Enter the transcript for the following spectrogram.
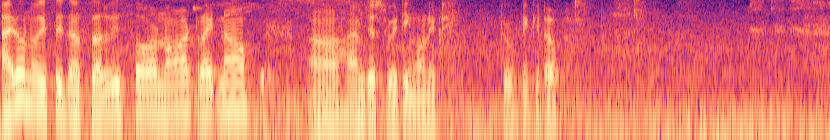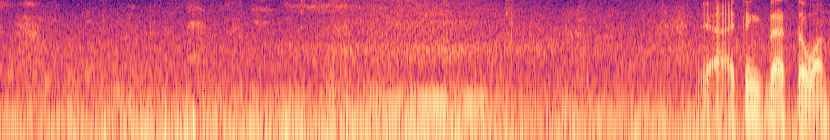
I don't know if it's in service or not right now. Uh, i'm just waiting on it to pick it up yeah i think that's the one.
